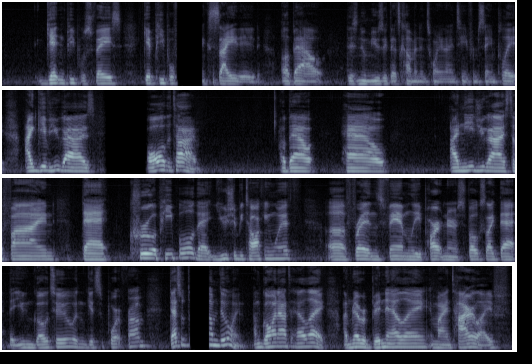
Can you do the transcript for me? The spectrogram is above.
get in people's face, get people excited about this new music that's coming in 2019 from Same Plate. I give you guys all the time about how I need you guys to find that crew of people that you should be talking with uh, friends, family, partners, folks like that that you can go to and get support from. That's what I'm doing. I'm going out to LA. I've never been to LA in my entire life.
